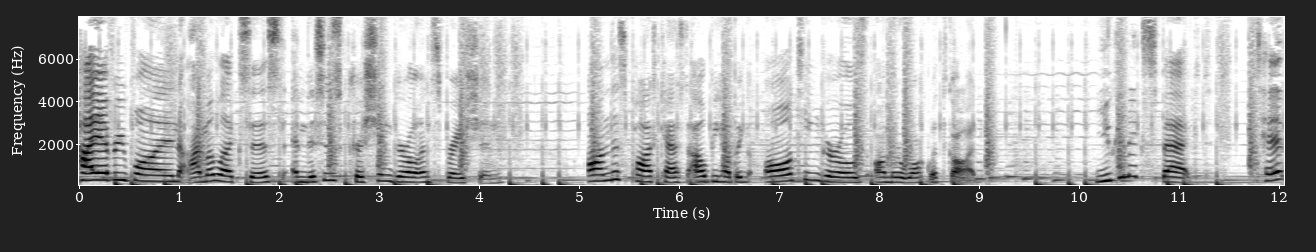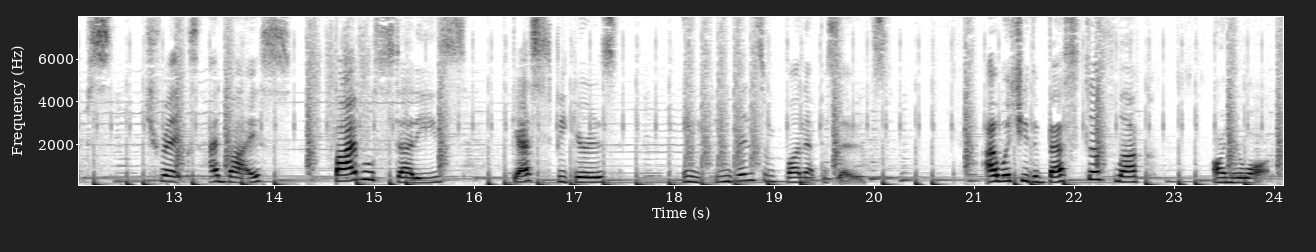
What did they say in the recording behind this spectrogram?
Hi everyone, I'm Alexis, and this is Christian Girl Inspiration. On this podcast, I'll be helping all teen girls on their walk with God. You can expect tips, tricks, advice, Bible studies, guest speakers, and even some fun episodes. I wish you the best of luck on your walk.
